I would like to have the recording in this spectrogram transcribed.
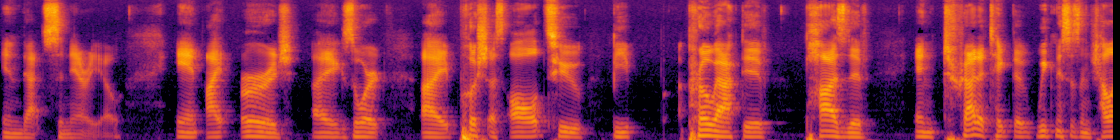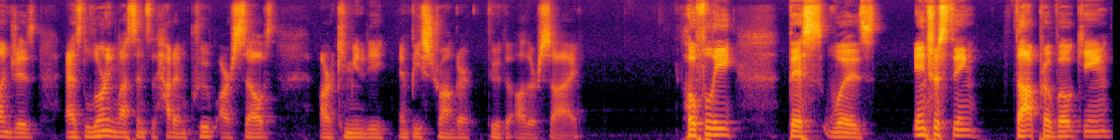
in that scenario. And I urge, I exhort, I push us all to be proactive, positive, and try to take the weaknesses and challenges as learning lessons on how to improve ourselves, our community, and be stronger through the other side. Hopefully, this was interesting, thought provoking,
